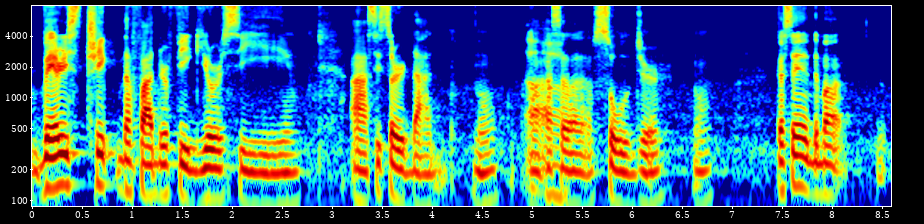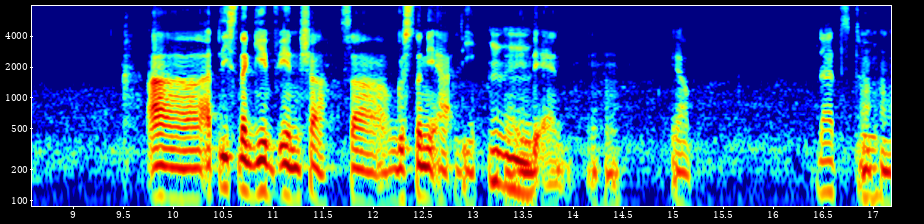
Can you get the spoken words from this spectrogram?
very strict na father figure si ah, si Sir Dad, no, Oo. as a soldier, no. Kasi 'di ba ah, at least nag-give in siya sa gusto ni Ali Mm-mm. in the end. Mhm. Yep. That's true. Mhm.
